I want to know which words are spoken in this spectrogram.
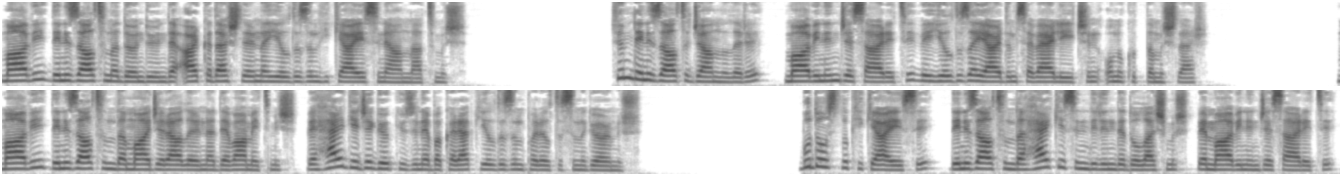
Mavi, denizaltına döndüğünde arkadaşlarına yıldızın hikayesini anlatmış. Tüm denizaltı canlıları, Mavi'nin cesareti ve yıldıza yardımseverliği için onu kutlamışlar. Mavi, denizaltında maceralarına devam etmiş ve her gece gökyüzüne bakarak yıldızın parıltısını görmüş. Bu dostluk hikayesi, deniz altında herkesin dilinde dolaşmış ve Mavi'nin cesareti,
